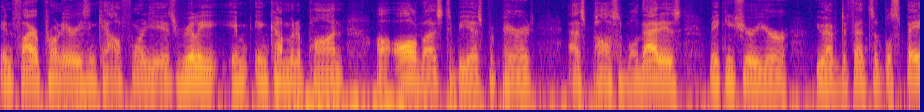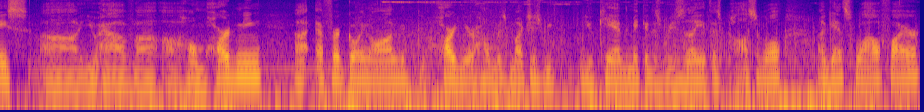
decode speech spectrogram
in fire-prone areas in California, it's really in, incumbent upon uh, all of us to be as prepared as possible. That is making sure you're, you have defensible space, uh, you have a home hardening uh, effort going on, harden your home as much as we, you can to make it as resilient as possible against wildfire.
